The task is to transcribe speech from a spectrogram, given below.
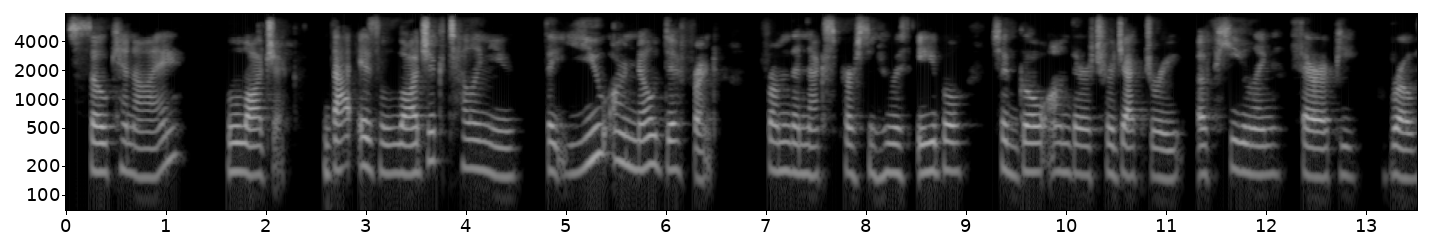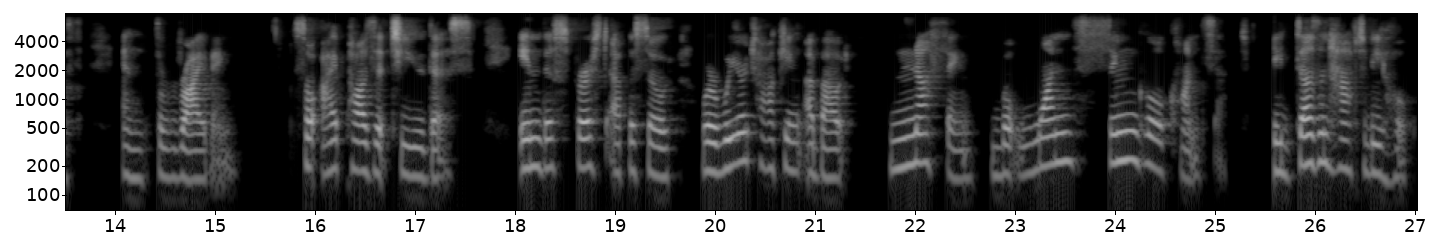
so can I, logic. That is logic telling you that you are no different from the next person who is able to go on their trajectory of healing, therapy, growth, and thriving. So I posit to you this in this first episode where we are talking about nothing but one single concept. It doesn't have to be hope.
